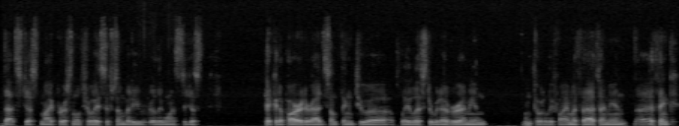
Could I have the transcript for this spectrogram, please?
that's just my personal choice. If somebody really wants to just pick it apart or add something to a, a playlist or whatever, I mean, I'm totally fine with that. I mean, I think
